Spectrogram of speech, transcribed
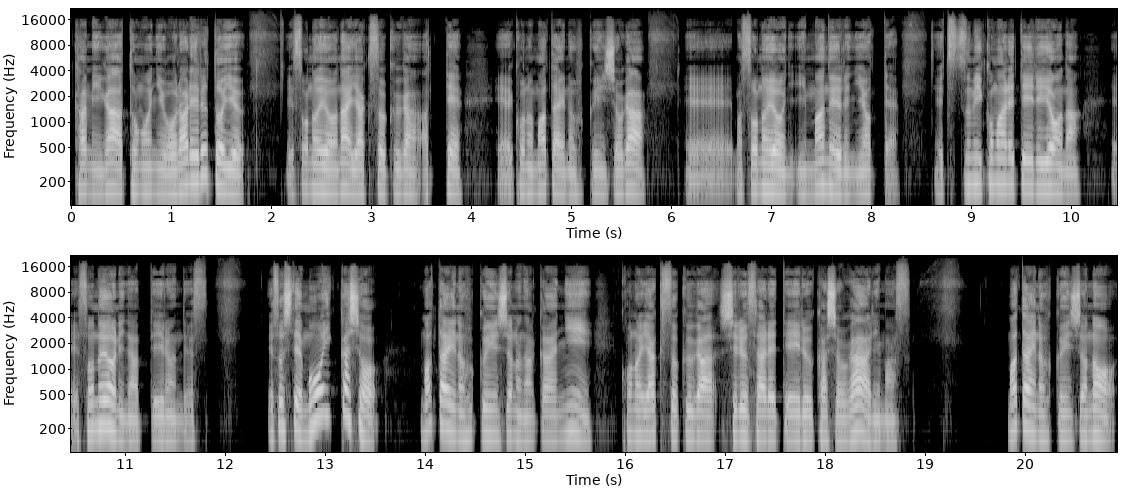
神が共におられるというそのような約束があってこのマタイの福音書がそのようにインマヌエルによって包み込まれているようなそのようになっているんです。そしてもう一箇所マタイの福音書の中にこの約束が記されている箇所があります。マタイの福音書の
